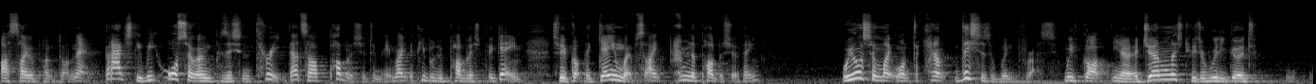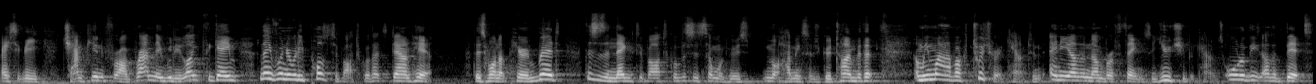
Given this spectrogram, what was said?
our cyberpunk.net. But actually, we also own position three. That's our publisher domain, right? The people who published the game. So we've got the game website and the publisher thing. We also might want to count this as a win for us. We've got you know, a journalist who's a really good, basically, champion for our brand. They really like the game, and they've written a really positive article. That's down here. There's one up here in red. This is a negative article. This is someone who's not having such a good time with it. And we might have a Twitter account and any other number of things, the YouTube accounts, all of these other bits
